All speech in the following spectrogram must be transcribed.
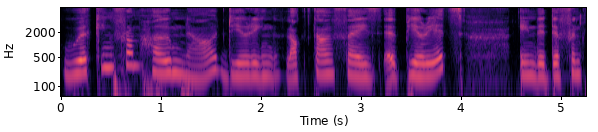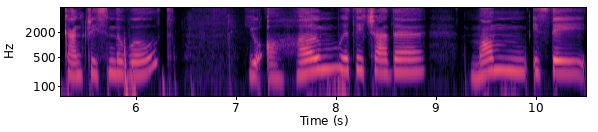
working from home now during lockdown phase uh, periods in the different countries in the world, you are home with each other. Mom is there,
